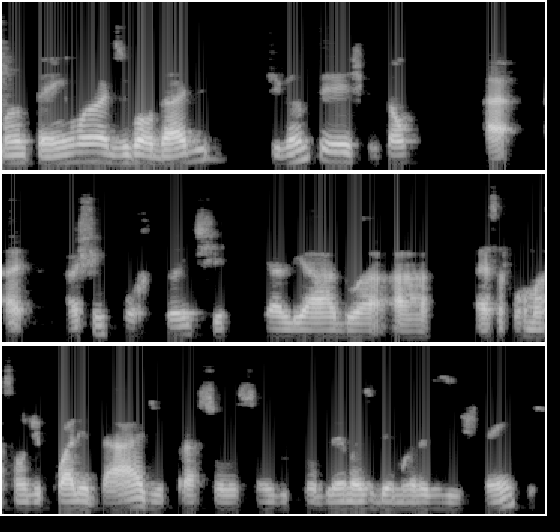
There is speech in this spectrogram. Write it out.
Mantém uma desigualdade gigantesca. Então, a, a, acho importante, aliado a, a, essa formação de qualidade para a solução de problemas e demandas existentes,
